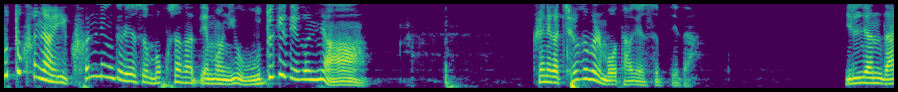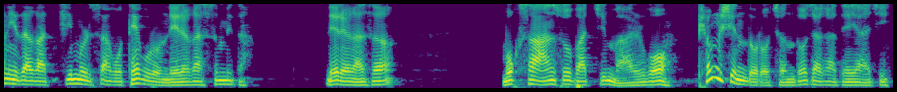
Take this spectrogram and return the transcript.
어떡하냐, 이 컨닝들에서 목사가 되면 이 어떻게 되겠냐. 그래 내가 적응을 못 하겠습니다. 1년 다니다가 짐을 싸고 대구로 내려갔습니다. 내려가서 목사 안수 받지 말고 평신도로 전도자가 돼야지.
